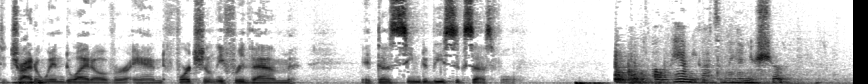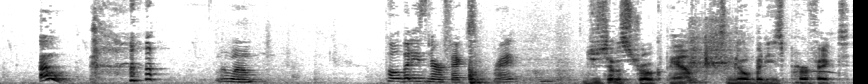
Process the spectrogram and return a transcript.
to try to win Dwight over, and fortunately for them, it does seem to be successful. Oh, Pam, you got something on your shirt. Oh, oh well. Po buddy's nerfect, right? Did you just have a stroke, Pam? Nobody's perfect.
